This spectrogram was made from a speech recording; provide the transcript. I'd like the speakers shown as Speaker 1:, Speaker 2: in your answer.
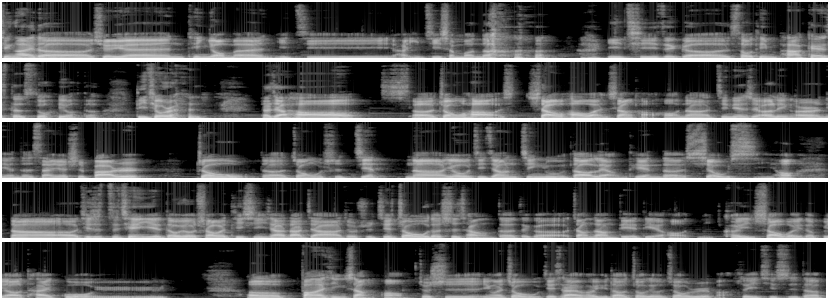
Speaker 1: 亲爱的学员、听友们，以及还以及什么呢？以及这个收听 Podcast 的所有的地球人，大家好，呃，中午好，下午好，晚上好。哦，那今天是二零二二年的三月十八日，周五的中午时间，那又即将进入到两天的休息，哈。那呃，其实之前也都有稍微提醒一下大家，就是其实周五的市场的这个涨涨跌跌哈，你可以稍微的不要太过于呃放在心上哈，就是因为周五接下来会遇到周六周日嘛，所以其实的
